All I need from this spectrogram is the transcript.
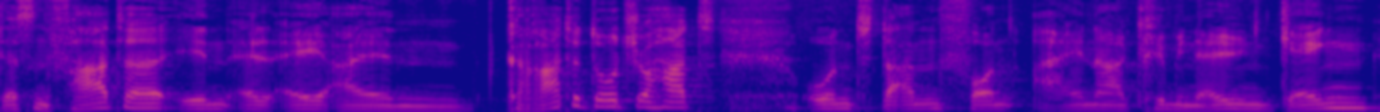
dessen Vater in LA ein Karate-Dojo hat und dann von einer kriminellen Gang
